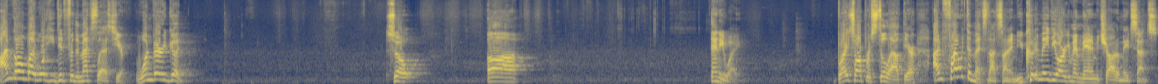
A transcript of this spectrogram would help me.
I'm going by what he did for the Mets last year. One very good. So, uh, Anyway, Bryce Harper's still out there. I'm fine with the Mets not signing him. You could have made the argument Manny Machado made sense.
